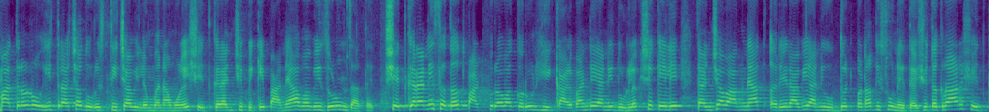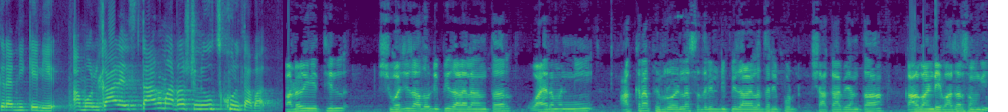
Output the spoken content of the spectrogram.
मात्र रोहित्राच्या दुरुस्तीच्या विलंबनामुळे शेतकऱ्यांची पिके पाण्याअभावी जळून जात आहेत. शेतकऱ्यांनी सतत पाठपुरावा करून ही काळबांडे यांनी दुर्लक्ष केले. त्यांच्या वागण्यात अरेरावी आणि उद्धटपणा दिसून येते अशी तक्रार शेतकऱ्यांनी केली आहे. Amol Kale star Maharashtra news Khultabad. पाडळी येथील शिवाजी जाधव डीपी जाळल्यानंतर वायरमननी अकरा फेब्रुवारीला सदरील डीपी जाळल्याचा रिपोर्ट शाखा अभियंता काळबांडे बाजार संगी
